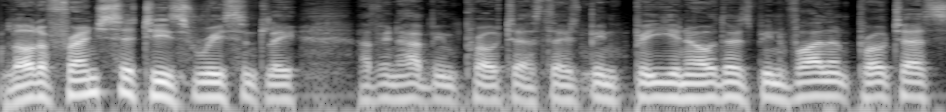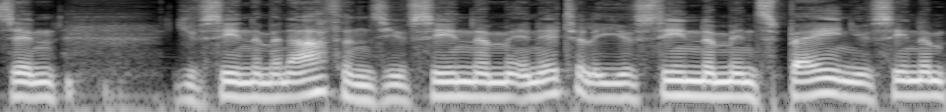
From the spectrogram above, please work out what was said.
a lot of French cities recently have been having protests. There's been, you know, there's been violent protests in. You've seen them in Athens. You've seen them in Italy. You've seen them in Spain. You've seen them.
